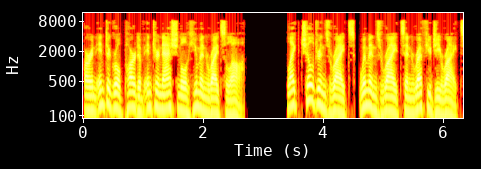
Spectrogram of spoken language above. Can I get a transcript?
are an integral part of international human rights law. Like children's rights, women's rights and refugee rights,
